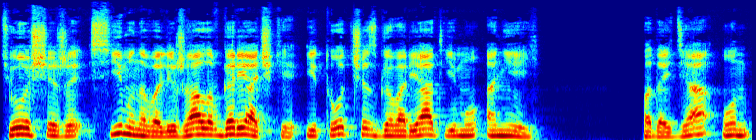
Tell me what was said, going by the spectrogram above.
Теща же Симонова лежала в горячке, и тотчас говорят ему о ней. Подойдя, он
